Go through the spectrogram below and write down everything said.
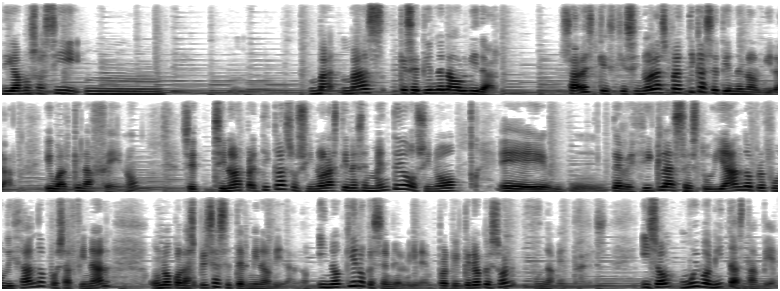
digamos así, mm, más que se tienden a olvidar, ¿sabes? Que, que si no las practicas se tienden a olvidar, igual que la fe, ¿no? Si, no las practicas o si no las tienes en mente o si no eh, te reciclas estudiando, profundizando, pues al final uno con las prisas se termina olvidando. Y no quiero que se me olviden, porque creo que son fundamentales. Y son muy bonitas también,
